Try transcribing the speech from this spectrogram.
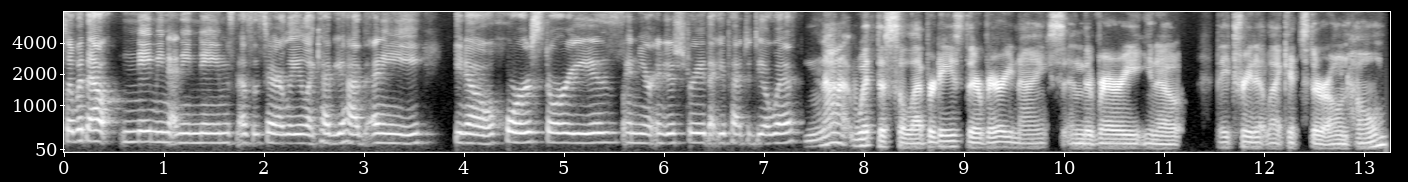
So, without naming any names necessarily, like, have you had any you know, horror stories in your industry that you've had to deal with? Not with the celebrities. They're very nice and they're very, you know, they treat it like it's their own home.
